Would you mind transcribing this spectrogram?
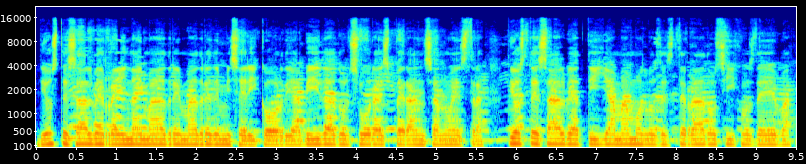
Dios te salve, Reina y Madre, Madre de misericordia, vida, dulzura, esperanza nuestra. Dios te salve, a ti llamamos los desterrados hijos de Eva,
